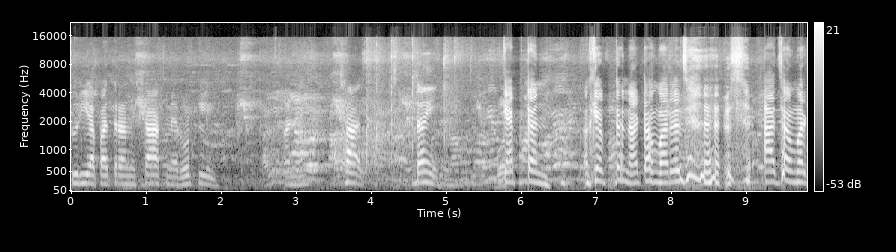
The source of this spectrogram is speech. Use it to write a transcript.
તુરિયા પાત્રાનું શાક ને રોટલી અને છાશ દહીં. કેપ્ટન કેપ્ટન આટા મારે છે. આ છે અમાર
